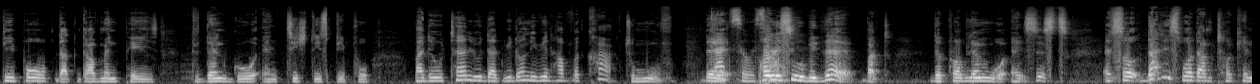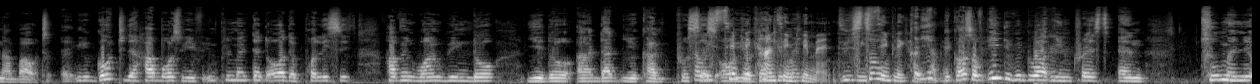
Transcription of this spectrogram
people that government pays to then go and teach these people. But they will tell you that we don't even have a car to move the so policy sad. will be there, but the problem will exist. And so that is what I'm talking about. Uh, you go to the harbors, we've implemented all the policies, having one window, you know, uh, that you can process so we simply can't implement. We, we still, simply can't yeah, because of individual interest and too many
